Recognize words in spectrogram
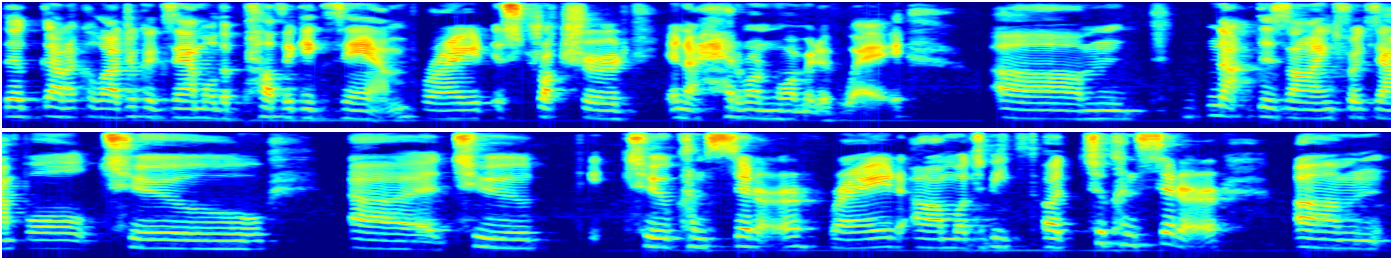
the gynecologic exam or the pelvic exam, right, is structured in a heteronormative way. Um, not designed, for example, to uh, to to consider, right, um, or to be uh, to consider um,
